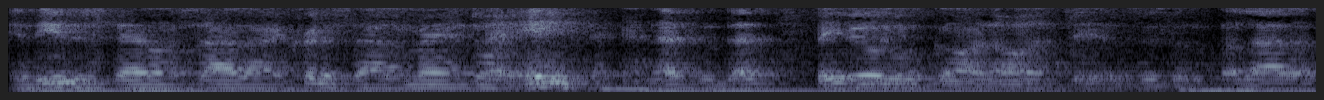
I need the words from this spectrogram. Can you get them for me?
It's easy to stand on the sideline and criticize a man doing anything. And that's that's basically what's going on up there. It's just a, a lot of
